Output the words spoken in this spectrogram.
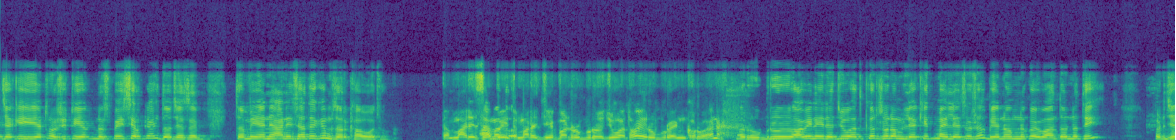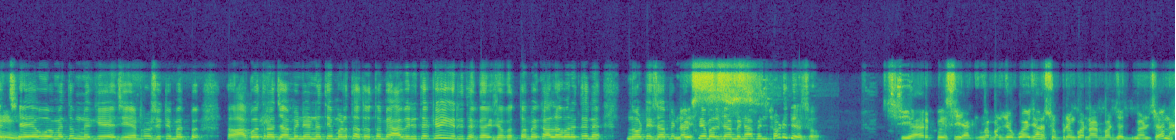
છે કે એટ્રોસિટી એક્ટનો સ્પેશિયલ કાયદો છે સાહેબ. તમે એને આની સાથે કેમ સરખાવો છો? તમારી સભા તમારે જે પણ રૂબરૂ રજૂઆત હોય રૂબરૂ એને કરો હે ને? રૂબરૂ આવીને રજૂઆત કરશું ને અમે લેખિતમાં લેશું સાહેબ એનો અમને કોઈ વાંધો નથી. પણ જે છે એવું અમે તમને કહીએ છીએ એટ્રોસિટીમાં આગોતરા જામીને નથી મળતા તો તમે આવી રીતે કઈ રીતે કરી શકો? તમે કાલ હવે તેને નોટિસ આપીને ટેબલ જામીન આપીને છોડી દેશો. સીઆરપીસી એક્ટમાં પણ જોગવાઈ છે ને સુપ્રીમ કોર્ટના પણ જજમેન્ટ છે ને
